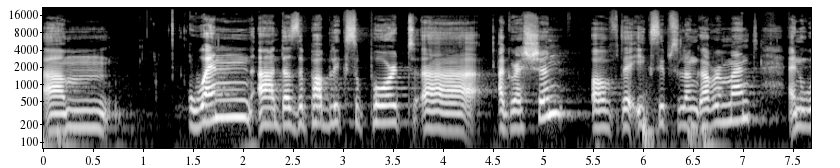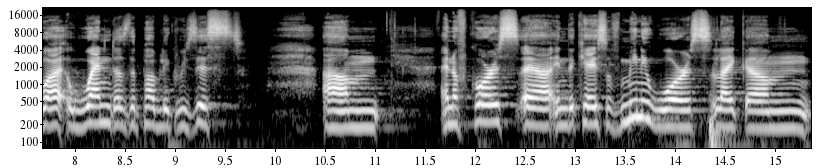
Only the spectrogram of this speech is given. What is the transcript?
Um, when uh, does the public support uh, aggression of the XY government, and when does the public resist? Um, and of course, uh, in the case of mini wars, like um,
